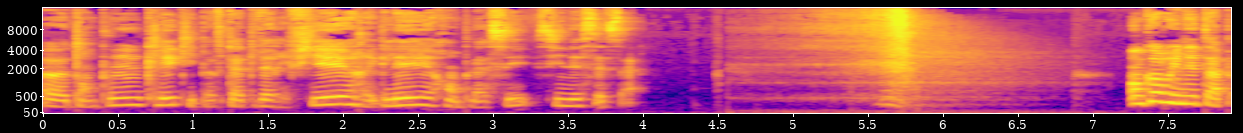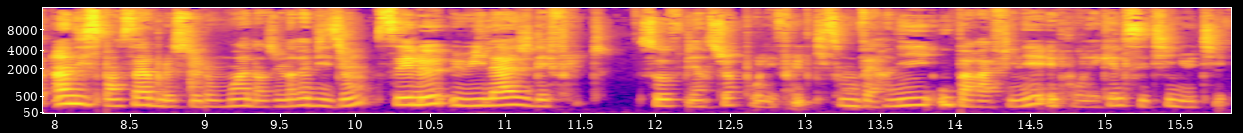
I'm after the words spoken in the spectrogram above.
euh, tampons, clés qui peuvent être vérifiés, réglés, remplacés si nécessaire. Encore une étape indispensable selon moi dans une révision, c'est le huilage des flûtes, sauf bien sûr pour les flûtes qui sont vernies ou paraffinées et pour lesquelles c'est inutile.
